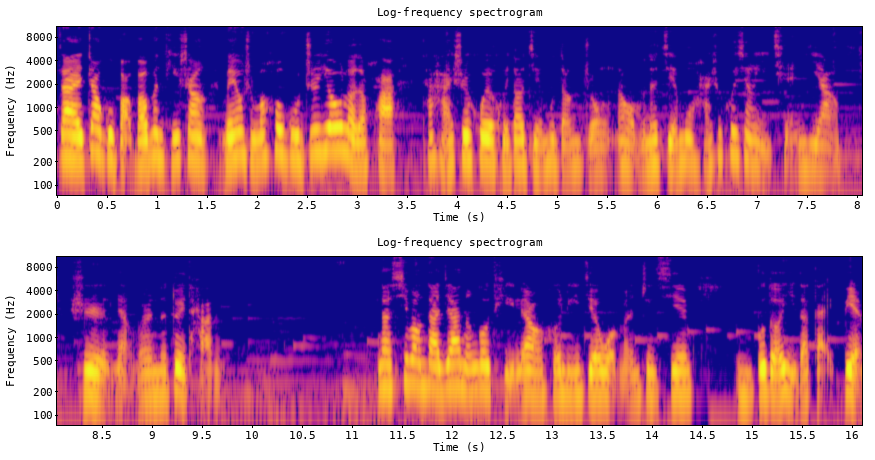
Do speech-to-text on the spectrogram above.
在照顾宝宝问题上没有什么后顾之忧了的话，他还是会回到节目当中。那我们的节目还是会像以前一样，是两个人的对谈。那希望大家能够体谅和理解我们这些嗯不得已的改变，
